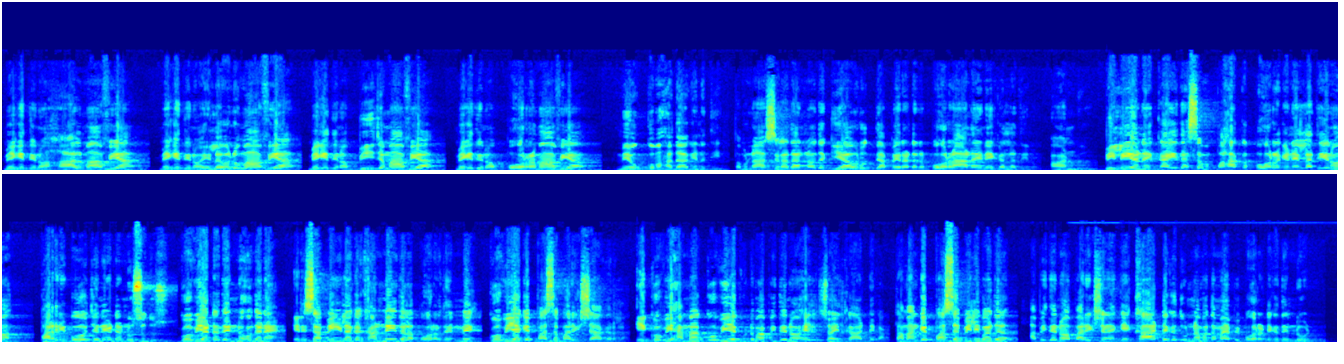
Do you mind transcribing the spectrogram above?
මේකේ තියෙනවා හාල් මාෆියා, මේකේ තියෙනවා එළවලු මාෆියා, මේකේ තියෙනවා බීජ මාෆියා, මේකේ තියෙනවා පොහොර මාෆියා. මේ ඔක්කොම හදාගෙන තියෙනවා. තමුන්නාස්සලා දන්නවද ගිය අවුරුද්දේ අපේ රටට පොහොර ආනයනය කළා තියෙනවා. ආණ්ඩුව. බිලියන 1.5ක පොහොර ගෙනෙල්ලා තියෙනවා පරිභෝජනයට නුසුදුසු. ගොවියට දෙන්න හොඳ නැහැ. ඒ නිසා අපි ඊළඟ කන්නේ ඉඳලා පොහොර දෙන්නේ ගොවියගේ පස පරීක්ෂා කරලා. ඒ ගොවි හැම ගොවියෙකුටම අපි දෙනවා හෙල්ත් සොයිල් කාඩ් එකක්. තමන්ගේ පස පිළිබඳ අපි දෙනවා පරීක්ෂණයක්. ඒ කාඩ් එක දුන්නම තමයි අපි පොහොර ටික දෙන්න ඕනේ.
